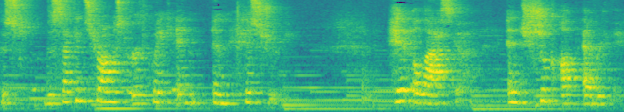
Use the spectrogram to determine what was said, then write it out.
the, the second strongest earthquake in, in history, hit Alaska and shook up everything.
